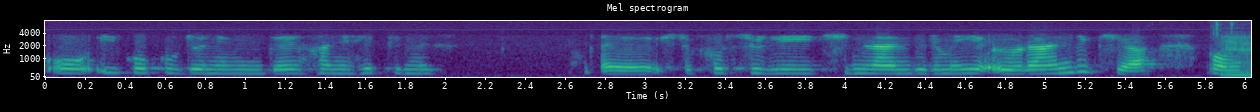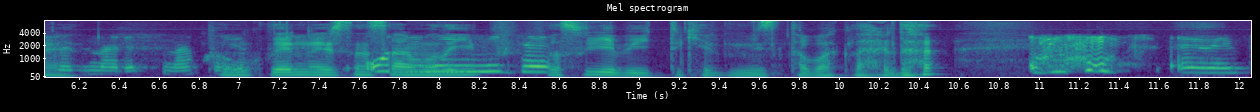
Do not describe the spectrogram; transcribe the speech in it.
O ilkokul döneminde hani hepimiz e, işte fasulyeyi çimlendirmeyi öğrendik ya pamukların evet. arasına koyup. Pamukların arasına o sarmalayıp de... fasulye büyüttük hepimiz tabaklarda. evet, evet.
